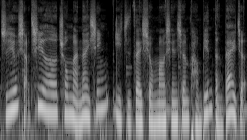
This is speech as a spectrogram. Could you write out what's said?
只有小企鹅充满耐心，一直在熊猫先生旁边等待着。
